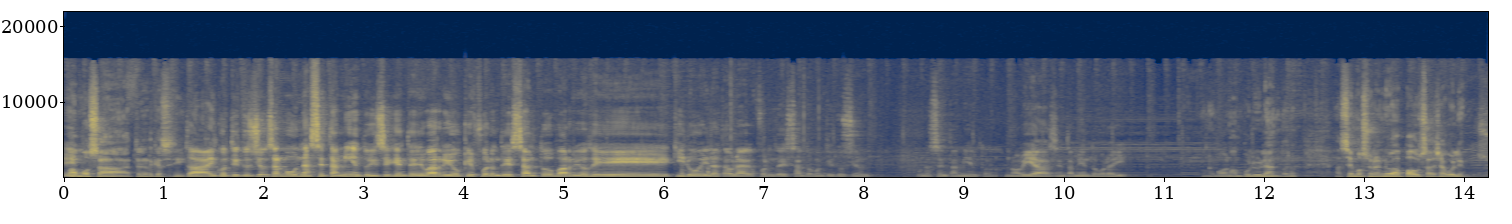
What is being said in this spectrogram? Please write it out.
Vamos a tener que asistir. Está, En Constitución se armó un asentamiento, dice gente de barrio que fueron de Salto, barrios de Quiró y La Tablada que fueron de Salto Constitución. Un asentamiento. No había asentamiento por ahí. Bueno. Van pululando, ¿no? Hacemos una nueva pausa, ya volvemos.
